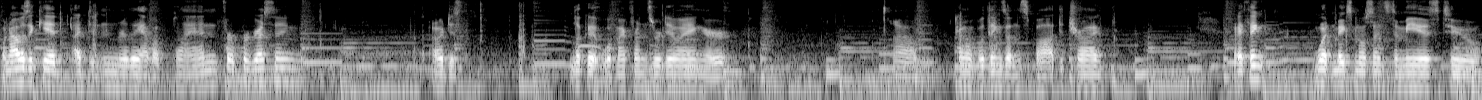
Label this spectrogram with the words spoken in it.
when I was a kid, I didn't really have a plan for progressing. I would just look at what my friends were doing or um, come up with things on the spot to try. But I think what makes most sense to me is to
